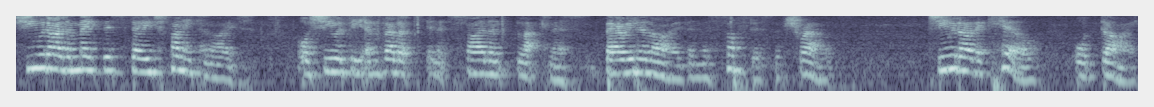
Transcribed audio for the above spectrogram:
She would either make this stage funny tonight, or she would be enveloped in its silent blackness, buried alive in the softest of shrouds. She would either kill or die,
